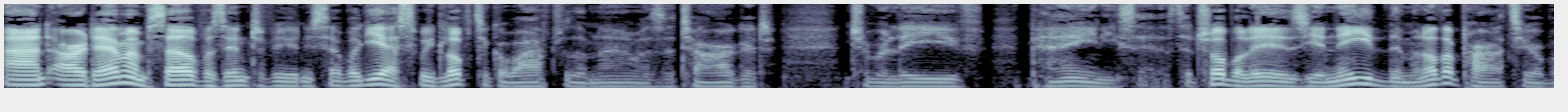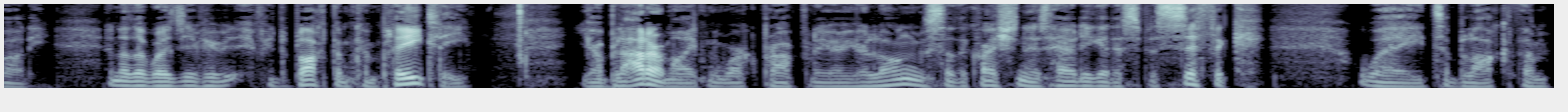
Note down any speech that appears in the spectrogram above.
And Ardem himself was interviewed and he said, Well, yes, we'd love to go after them now as a target to relieve pain, he says. The trouble is, you need them in other parts of your body. In other words, if you, if you block them completely, your bladder mightn't work properly or your lungs. So the question is, how do you get a specific way to block them?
